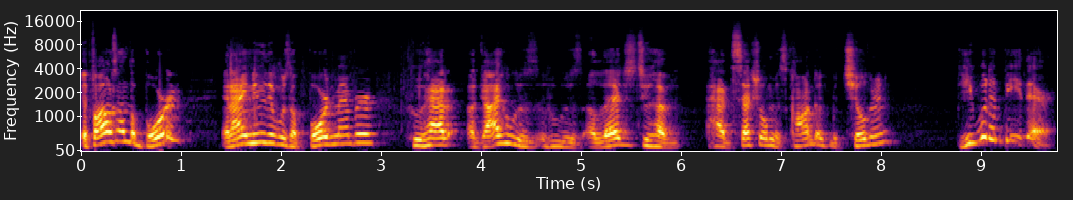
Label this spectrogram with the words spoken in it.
if I was on the board and I knew there was a board member who had a guy who was who was alleged to have had sexual misconduct with children, he wouldn't be there.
